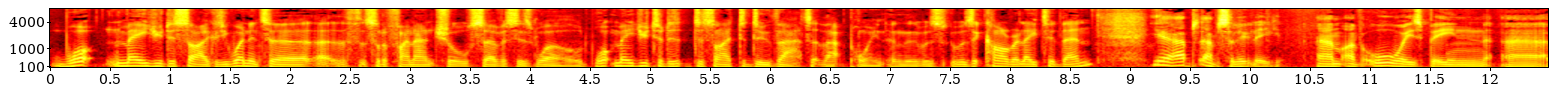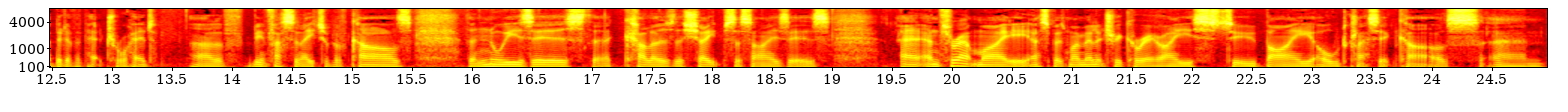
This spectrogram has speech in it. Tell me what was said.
what made you decide? Because you went into uh, the sort of financial services world. What made you to decide to do that at that point? And it was was it car related then? Yeah, ab- absolutely. Um, I've always been uh, a bit of a petrol head. I've been fascinated with cars, the noises, the colours, the shapes, the sizes. And, throughout my, I suppose, my military career, I used to buy old classic cars, um,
